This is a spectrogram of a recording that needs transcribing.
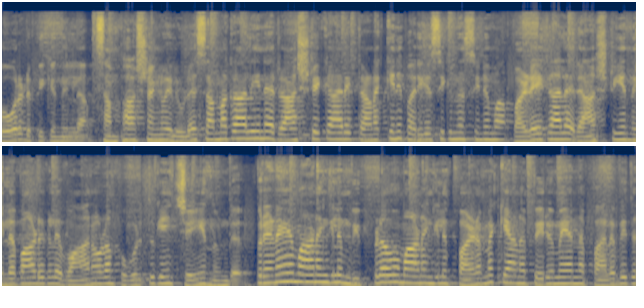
ബോറടിപ്പിക്കുന്നില്ല. സംഭാഷണങ്ങളിലൂടെ സമകാലീന രാഷ്ട്രീയക്കാരെ കണക്കിന് പരിഹസിക്കുന്ന സിനിമ പഴയകാല രാഷ്ട്രീയ നിലപാടുകളെ വാനോളം പുകഴ്ത്തുകയും ചെയ്യുന്നുണ്ട്. പ്രണയമാണെങ്കിലും വിപ്ലവമാണെങ്കിലും പഴമയ്ക്കാണ് പെരുമയെന്ന പലവിധ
